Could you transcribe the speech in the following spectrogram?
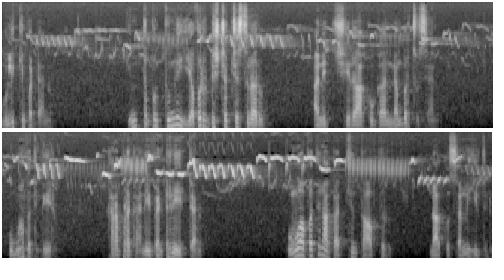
ఉలిక్కిపడ్డాను ఇంత పొద్దున్నే ఎవరు డిస్టర్బ్ చేస్తున్నారు? అని చిరాకుగా నెంబర్ చూశాను. ఉమాపతి పేరు. కనపడగానే వెంటనే ఎత్తాను. ఉమాపతి నాకు అత్యంత ఆప్తుడు నాకు సన్నిహితుడు.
